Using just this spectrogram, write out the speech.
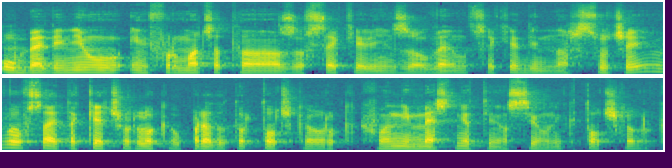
обединил информацията за всеки един залвен, всеки един наш случай в сайта catcherlocalpredator.org. Хвани местният и насилник.org.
